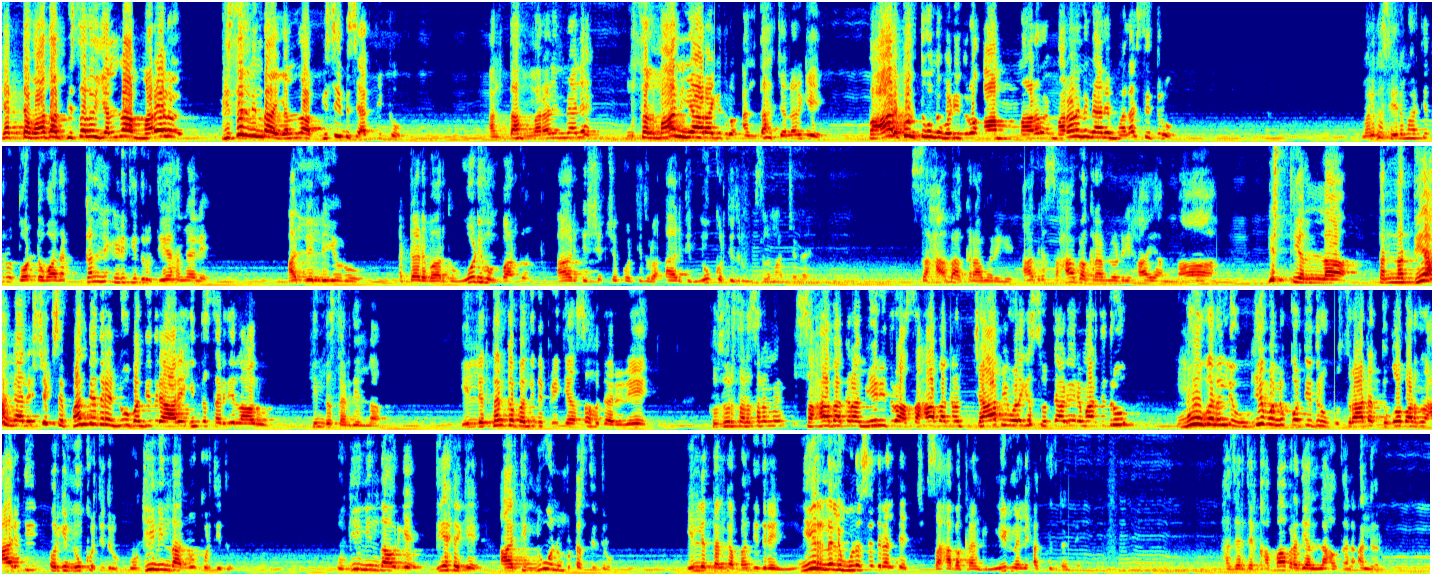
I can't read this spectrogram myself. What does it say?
ಕೆಟ್ಟವಾದ ಬಿಸಿಲು ಎಲ್ಲ ಮರಳು, ಬಿಸಿಲಿನಿಂದ ಎಲ್ಲ ಬಿಸಿ ಬಿಸಿ ಆಗ್ತಿತ್ತು. ಅಂತ ಮರಳಿನ ಮೇಲೆ ಮುಸಲ್ಮಾನ್ ಯಾರಾಗಿದ್ರು ಅಂತ ಜನರಿಗೆ ಬಾರ್ಕೊಲ್ ತಗೊಂಡು ಹೊಡಿದ್ರು, ಆ ಮರ, ಮರಳಿನ ಮೇಲೆ ಮಲಗಿಸಿದ್ರು. ಮಲಗಸ್ ಏನ್ ಮಾಡ್ತಿದ್ರು? ದೊಡ್ಡವಾದ ಕಲ್ಲು ಹಿಡಿತಿದ್ರು ದೇಹ ಮೇಲೆ. ಅಲ್ಲಿ ಇವರು ಅಡ್ಡಾಡಬಾರ್ದು, ಓಡಿ ಹೋಗಬಾರ್ದು ಅಂತ ಆ ರೀತಿ ಶಿಕ್ಷೆ ಕೊಡ್ತಿದ್ರು, ಆ ರೀತಿ ನೂ ಕೊಡ್ತಿದ್ರು ಮುಸಲ್ಮಾನ್ ಜನರಿಗೆ. ಸಹಾಬಾ ಕ್ರಾಮರಿಗೆ ಆದ್ರೆ ಸಹಾಬಾ ಕ್ರಾಮ್ ನೋಡ್ರಿ, ಹಾಯ್ ಅಲ್ಲಾ. ಇಷ್ಟೆಲ್ಲ ತನ್ನ ದೇಹ ಮೇಲೆ ಶಿಕ್ಷೆ ಬಂದಿದ್ರೆ ನೂ ಬಂದಿದ್ರೆ ಯಾರೇ ಹಿಂದೆ ಸರಿದಿಲ್ಲ ಅವರು. ಹಿಂದೆ ಸರಿದಿಲ್ಲ. ಇಲ್ಲಿ ತನಕ ಬಂದಿದ್ದೆ ಪ್ರೀತಿಯ ಸಹೋದರರೇ. ಹುಜೂರ್ ಸಲಸಲಂ ಸಹಾಬಾಕ್ರಾಮ್ ಏನಿದ್ರು ಆ ಸಹಾಬಾಕ್ರಾಮ್ ಚಾಪಿ ಒಳಗೆ ಸುತ್ತಾಡಿ ಮಾಡ್ತಿದ್ರು. ಮೂಗನಲ್ಲಿ ಉಗಿವನ್ನು ಕೊಡ್ತಿದ್ರು. ಉಸಿರಾಟ ತಗೋಬಾರ್ದು ಆ ರೀತಿ ಅವ್ರಿಗೆ ನೂ ಕೊಡ್ತಿದ್ರು. ಉಗಿನಿಂದ ನೂ ಕೊಡ್ತಿದ್ರು. ಉಗಿನಿಂದ ಅವ್ರಿಗೆ ದೇಹಗೆ ಆ ರೀತಿ ನೂವನ್ನು ಮುಟ್ಟಿಸ್ತಿದ್ರು. ಇಲ್ಲಿ ತನಕ ಬಂದಿದ್ರೆ ನೀರಿನಲ್ಲಿ ಮುಳುಸಿದ್ರಂತೆ ಸಹಾಬಕ್ರಾಮ್ಗೆ ನೀರಿನಲ್ಲಿ ಹಾಕ್ತಿದ್ರಂತೆ. ಹಜರತೆ ಖಬ್ಬಾಬ್ ರದಿ ಅಲ್ಲಾಹು ಅನ್ನರು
